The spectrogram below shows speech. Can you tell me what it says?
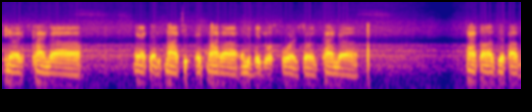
you know it's kind of like I said, it's not it's not a individual sport, so it's kind of kind of felt as if I was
